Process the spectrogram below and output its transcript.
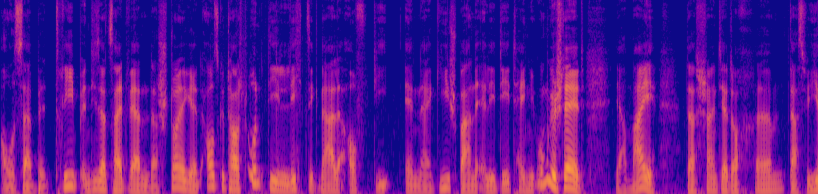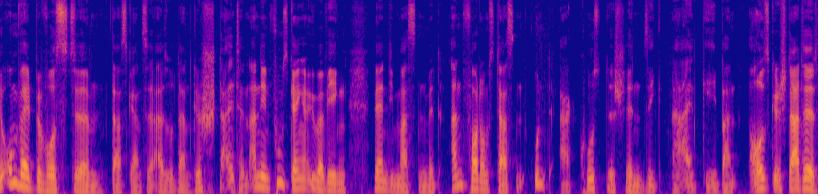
außer Betrieb. In dieser Zeit werden das Steuergerät ausgetauscht und die Lichtsignale auf die energiesparende LED-Technik umgestellt. Ja, Mai. Das scheint ja doch, ähm, dass wir hier umweltbewusst ähm, das Ganze also dann gestalten. An den Fußgängerüberwegen werden die Masten mit Anforderungstasten und akustischen Signalgebern ausgestattet.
